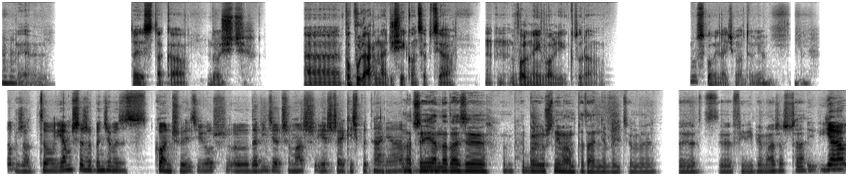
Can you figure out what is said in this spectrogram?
Mhm. E, To jest taka dość e, popularna dzisiaj koncepcja mm, mm, wolnej woli, która. No, wspominaliśmy o tym, nie? Dobrze, to ja myślę, że będziemy skończyć już. Dawidzie, czy masz jeszcze jakieś pytania? Znaczy ja na razie chyba już nie mam pytań, nie będziemy. Ty, ty, Filipie, masz jeszcze? Ja,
